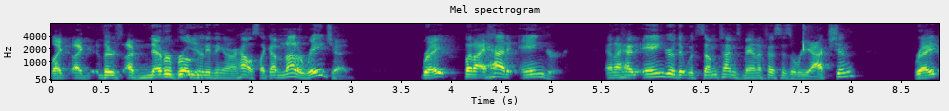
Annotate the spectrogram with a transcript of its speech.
Like, like there's, I've never broken yeah. anything in our house. Like I'm not a ragehead, right? But I had anger and I had anger that would sometimes manifest as a reaction, right?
